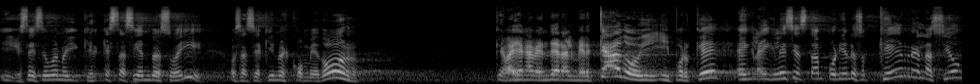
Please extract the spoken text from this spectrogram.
Y usted dice, bueno, ¿y qué, está haciendo eso ahí? O sea, si aquí no es comedor, que vayan a vender al mercado. ¿Y, ¿Y, por qué en la iglesia están poniendo eso? ¿Qué relación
